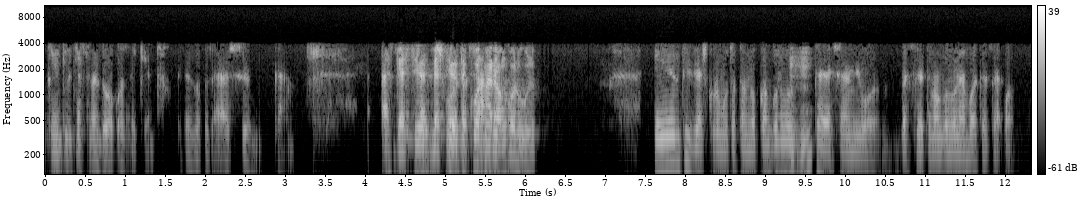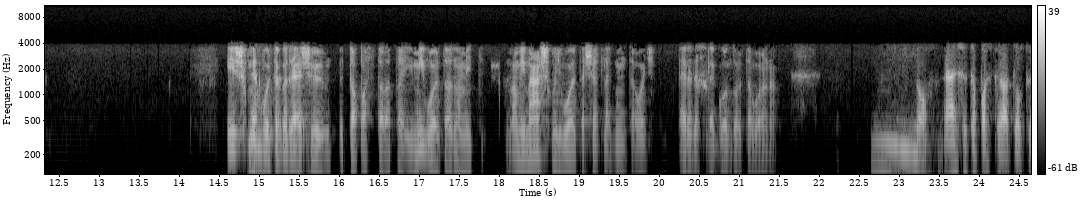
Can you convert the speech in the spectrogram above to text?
könyvként kezdtem el dolgozni ként. Ez volt az első munkám. Beszélt akkor már angolul? Én tízes korom óta tanulok angolul, uh-huh. teljesen jól beszéltem angolul, nem volt ezzel gond. És mi voltak az első tapasztalatai? Mi volt az, amit, ami máshogy volt esetleg, mint ahogy eredetileg gondolta volna? No, első tapasztalatok.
